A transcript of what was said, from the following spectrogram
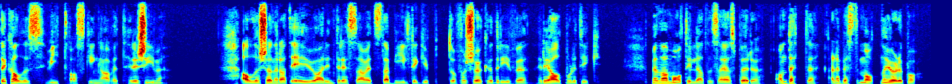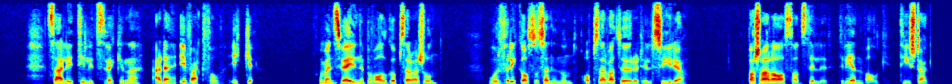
Det kalles hvitvasking av et regime. Alle skjønner at EU har interesse av et stabilt Egypt og forsøker å drive realpolitikk, men man må tillate seg å spørre om dette er den beste måten å gjøre det på. Særlig tillitsvekkende er det i hvert fall ikke. Og mens vi er inne på valgobservasjon, hvorfor ikke også sende noen observatører til Syria? Bashar al-Assad stiller til gjenvalg tirsdag.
